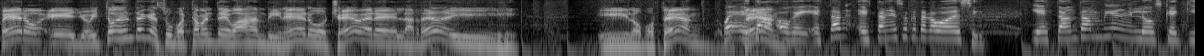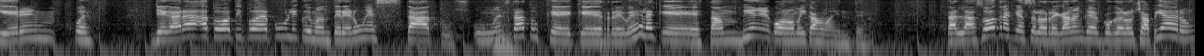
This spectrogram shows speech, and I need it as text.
Pero eh, yo he visto gente que supuestamente bajan dinero chévere en las redes y, y lo postean. Lo Pues postean. está, ok, están, están eso que te acabo de decir. Y están también los que quieren, pues, llegar a, a todo tipo de público y mantener un estatus. Mm. Un estatus que, que revele que están bien económicamente. Están las otras que se lo regalan que porque lo chapearon.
